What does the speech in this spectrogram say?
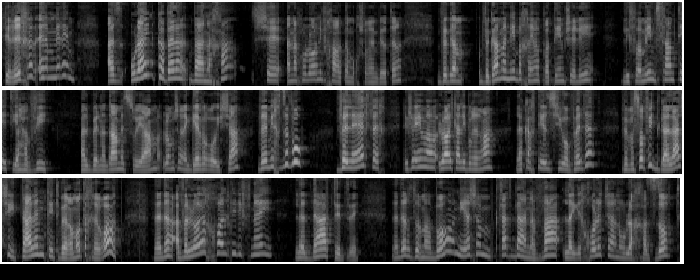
תראי איך הם נראים. אז אולי נקבל בהנחה שאנחנו לא נבחר את המוכשרים ביותר, וגם, וגם אני בחיים הפרטיים שלי, לפעמים שמתי את יהבי על בן אדם מסוים, לא משנה גבר או אישה, והם אכזבו. ולהפך, לפעמים לא הייתה לי ברירה, לקחתי איזושהי עובדת, ובסוף התגלה שהיא טאלנטית ברמות אחרות, בסדר? אבל לא יכולתי לפני לדעת את זה. בסדר? זאת אומרת, בואו נהיה שם קצת בענווה ליכולת שלנו לחזות.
